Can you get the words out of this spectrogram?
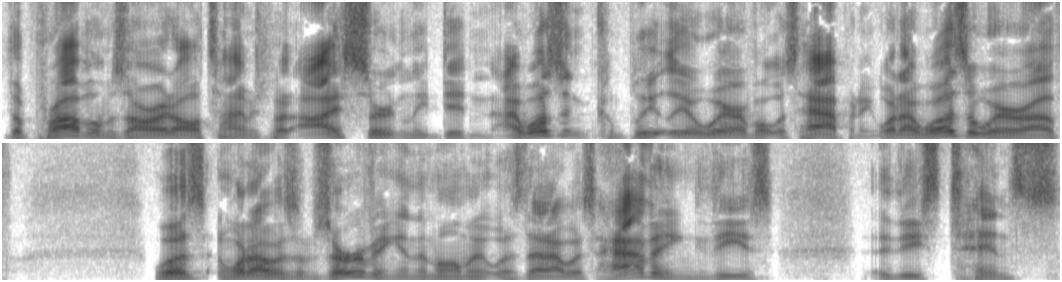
the problems are at all times. But I certainly didn't. I wasn't completely aware of what was happening. What I was aware of was what I was observing in the moment was that I was having these these tense,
